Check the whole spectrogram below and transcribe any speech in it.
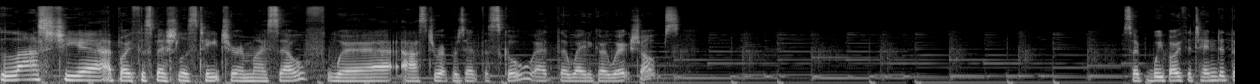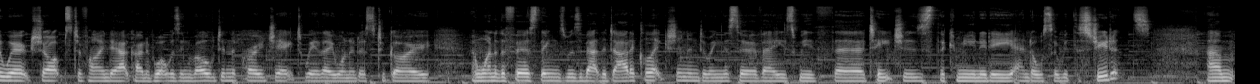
Last year, both the specialist teacher and myself were asked to represent the school at the Way2Go workshops. So we both attended the workshops to find out kind of what was involved in the project, where they wanted us to go. And one of the first things was about the data collection and doing the surveys with the teachers, the community and also with the students. Um,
